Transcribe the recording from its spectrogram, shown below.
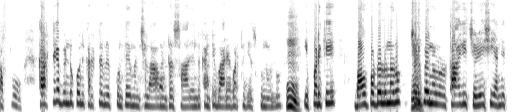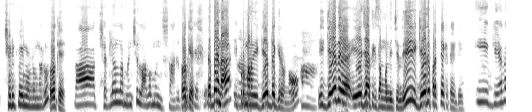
తప్పు. కరెక్ట్గా పిండుకొని కరెక్ట్గా మెప్పుకుంటే మంచి లాభం ఉంటుంది సార్. ఎందుకంటే భార్య భర్త చేసుకున్న వాళ్ళు ఇప్పటికీ బాగుపడ్డోళ్ళు ఉన్నారు చెడిపోయిన వాళ్ళు. తాగి చెడేసి అన్ని చెడిపోయిన వాళ్ళు ఉన్నారు ఆ చెడ్లల్లో మంచి లాభం ఉంది సార్. ఓకే. పెద్దయినా ఇప్పుడు మనం ఈ గేదె దగ్గర ఉన్నాం. ఈ గేదె ఏ జాతికి సంబంధించింది? ఈ గేదె ప్రత్యేకత ఏంటి? ఈ గేద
